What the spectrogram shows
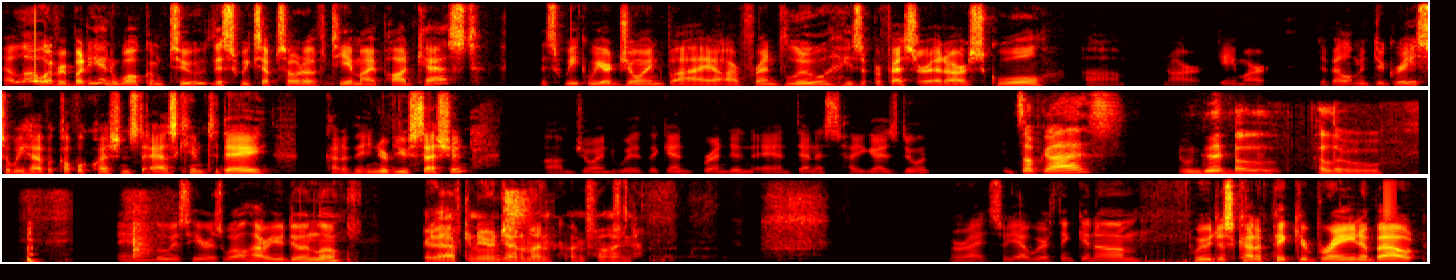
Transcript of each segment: Hello, everybody, and welcome to this week's episode of TMI Podcast. This week we are joined by our friend Lou. He's a professor at our school um, in our game art development degree. So we have a couple questions to ask him today, kind of an interview session. I'm joined with again Brendan and Dennis. How you guys doing? What's up, guys? Doing good. Hello. Hello. And Lou is here as well. How are you doing, Lou? Good afternoon, gentlemen. I'm fine. All right. So yeah, we were thinking um we would just kind of pick your brain about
